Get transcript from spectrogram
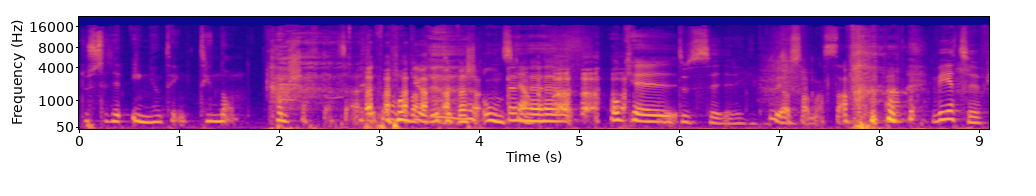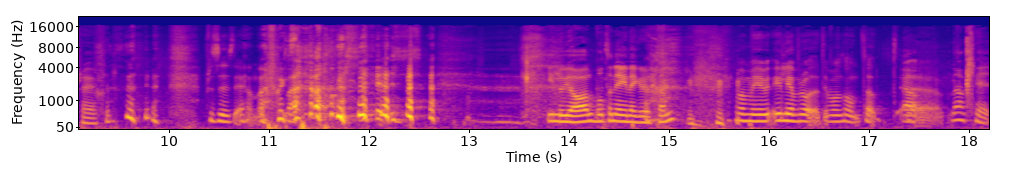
du säger ingenting till någon. Håll käften. Så här. Man bara, Gud, det är typ värsta ondskan. eh, Okej, Du säger inget. jag sa massa. Vet du fröken? Precis det hände faktiskt. Illojal mot den egna gruppen. Jag var med i elevrådet, jag var en sån tönt. Ja. Eh, Okej.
